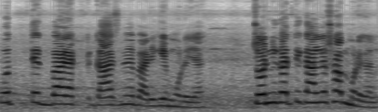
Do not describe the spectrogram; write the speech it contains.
প্রত্যেকবার একটা গাছ নিয়ে বাড়ি গিয়ে মরে যায়। চণ্ডীগড় থেকে আনলে সব মরে গেল।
